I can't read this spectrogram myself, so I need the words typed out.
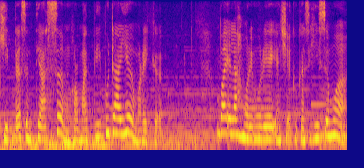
kita sentiasa menghormati budaya mereka. Baiklah murid-murid yang cikgu kasihi semua.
